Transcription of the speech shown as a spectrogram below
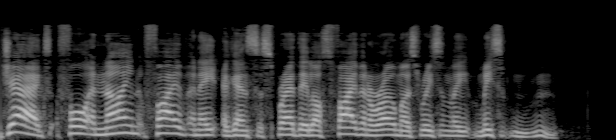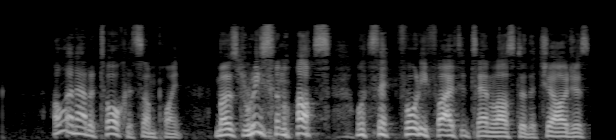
Jags four and nine, five and eight against the spread. They lost five in a row most recently. Mm, I'll learn how to talk at some point. Most recent loss was a 45 to 10 loss to the Chargers.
